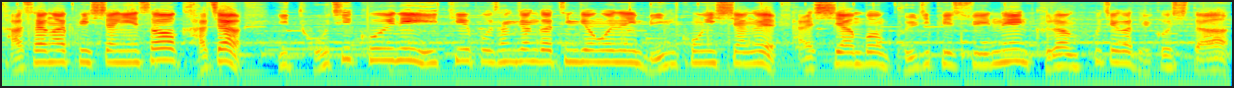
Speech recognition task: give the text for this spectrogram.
가상화폐 시장에서 가장 이 도지코인의 ETF 상장 같은 경우는 민코인 시장을 다시 한번 불지필 수 있는 그런 호재가 될 것이다.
